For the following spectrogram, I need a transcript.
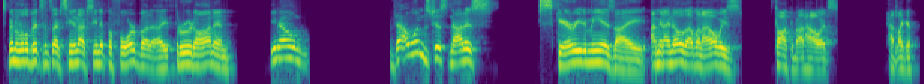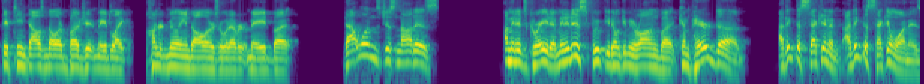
it's been a little bit since I've seen it. I've seen it before, but I threw it on and you know that one's just not as scary to me as I I mean I know that one I always talk about how it's had like a $15,000 budget made like 100 million dollars or whatever it made, but that one's just not as I mean it's great. I mean it is spooky, don't get me wrong, but compared to I think the second and I think the second one is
